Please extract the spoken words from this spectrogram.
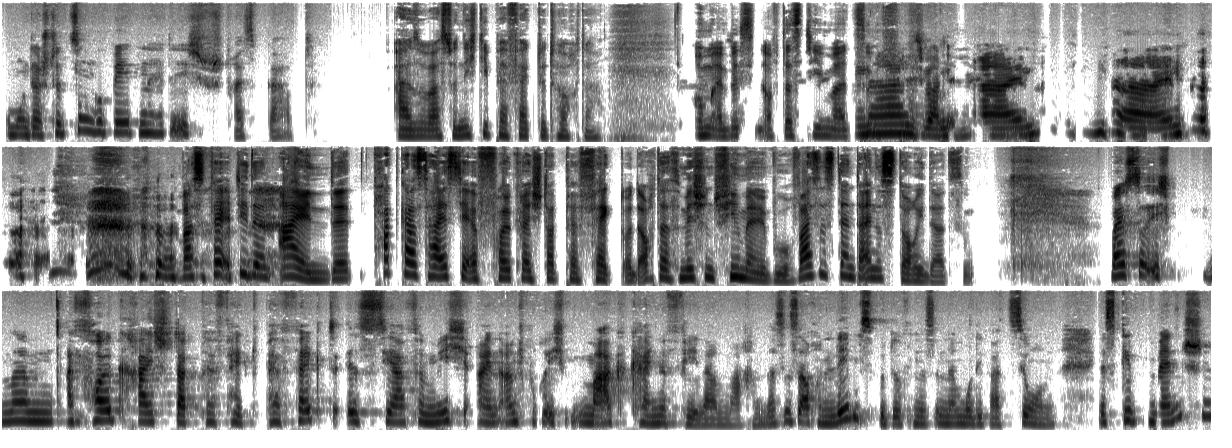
um Unterstützung gebeten, hätte ich Stress gehabt. Also warst du nicht die perfekte Tochter? Um ein bisschen auf das Thema zu. Nein, ich war nicht. Nein. Nein. Was fällt dir denn ein? Der Podcast heißt ja Erfolgreich statt perfekt und auch das Mission Female Buch. Was ist denn deine Story dazu? Weißt du, ich ähm, erfolgreich statt perfekt. Perfekt ist ja für mich ein Anspruch. Ich mag keine Fehler machen. Das ist auch ein Lebensbedürfnis in der Motivation. Es gibt Menschen,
